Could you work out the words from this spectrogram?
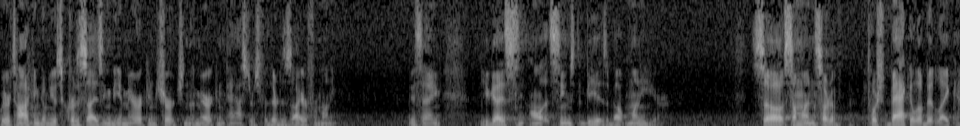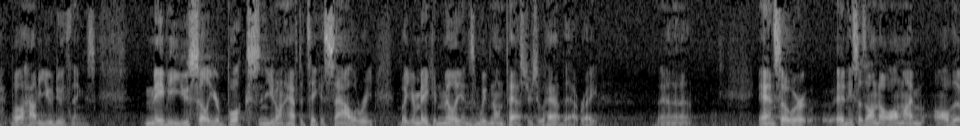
We were talking to him. He was criticizing the American church and the American pastors for their desire for money. He's saying, You guys, all it seems to be is about money here. So someone sort of pushed back a little bit like, well, how do you do things? Maybe you sell your books and you don't have to take a salary, but you're making millions, and we've known pastors who have that, right? Uh, and so we're, and he says, oh no, all my, all the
